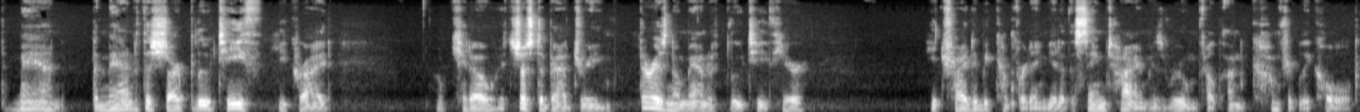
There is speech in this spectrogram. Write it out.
The man, the man with the sharp blue teeth, he cried. Oh, kiddo, it's just a bad dream. There is no man with blue teeth here. He tried to be comforting, yet at the same time his room felt uncomfortably cold.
